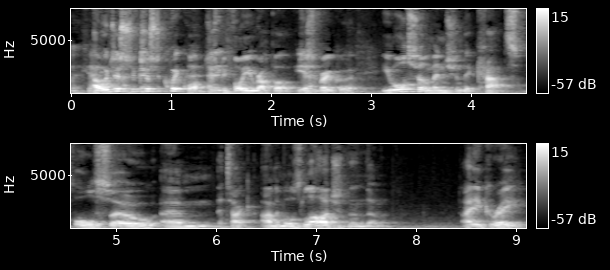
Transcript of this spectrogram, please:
Okay. I would just I just a quick one, just before you wrap up. Just Yeah. a very quick. one. You also mentioned that cats also um, attack animals larger than them. I agree.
